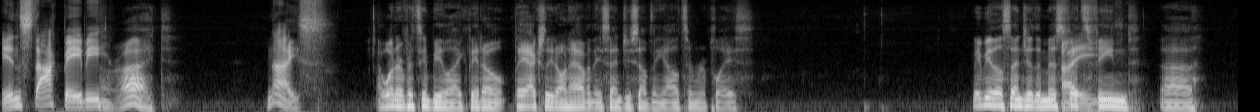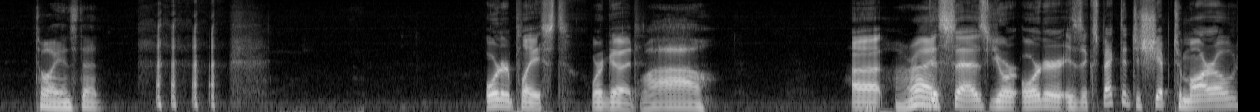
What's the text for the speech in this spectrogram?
In stock, baby. All right. Nice. I wonder if it's gonna be like they don't they actually don't have and they send you something else in replace. Maybe they'll send you the Misfits I- Fiend uh, toy instead. Order placed. We're good. Wow. Uh, All right. This says your order is expected to ship tomorrow,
